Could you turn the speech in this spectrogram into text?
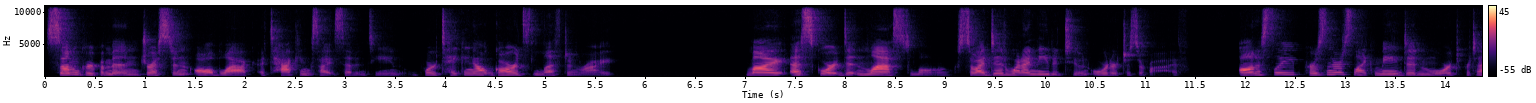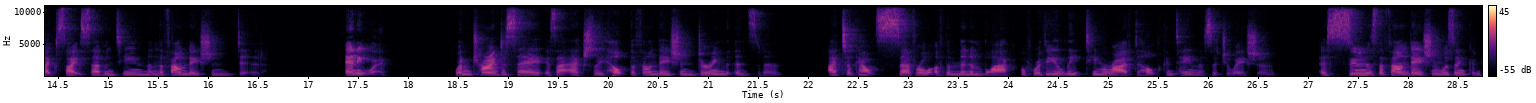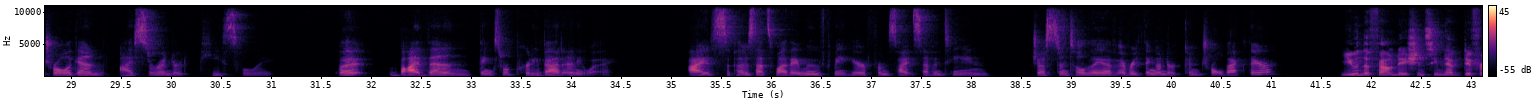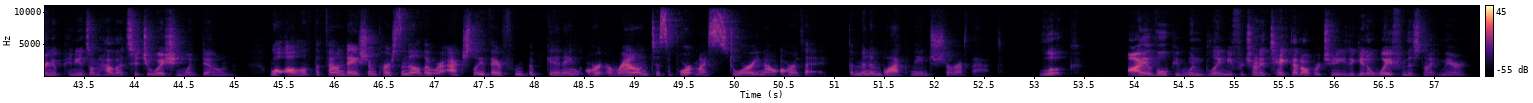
Some group of men dressed in all black attacking Site 17 were taking out guards left and right. My escort didn't last long, so I did what I needed to in order to survive. Honestly, prisoners like me did more to protect Site 17 than the Foundation did. Anyway, what I'm trying to say is I actually helped the Foundation during the incident. I took out several of the men in black before the elite team arrived to help contain the situation. As soon as the Foundation was in control again, I surrendered peacefully. But by then, things were pretty bad anyway. I suppose that's why they moved me here from Site 17, just until they have everything under control back there? You and the Foundation seem to have differing opinions on how that situation went down. Well, all of the Foundation personnel that were actually there from the beginning aren't around to support my story now, are they? The men in black made sure of that. Look, I of all people wouldn't blame you for trying to take that opportunity to get away from this nightmare.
